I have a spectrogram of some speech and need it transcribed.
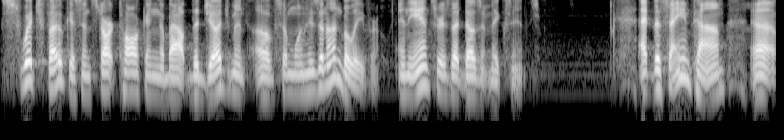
switch focus and start talking about the judgment of someone who's an unbeliever? And the answer is that doesn't make sense. At the same time, uh,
